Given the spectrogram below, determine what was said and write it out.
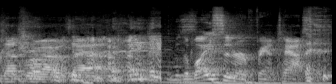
That's where I was at. The bison are fantastic.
